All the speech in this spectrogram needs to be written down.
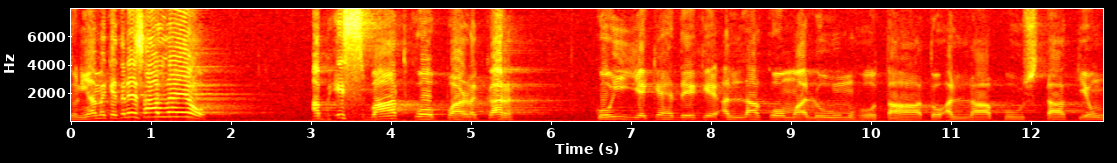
دنیا میں کتنے سال رہے ہو؟ اب اس بات کو پڑھ کر کوئی یہ کہہ دے کہ اللہ کو معلوم ہوتا تو اللہ پوچھتا کیوں؟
